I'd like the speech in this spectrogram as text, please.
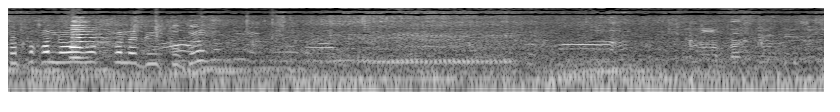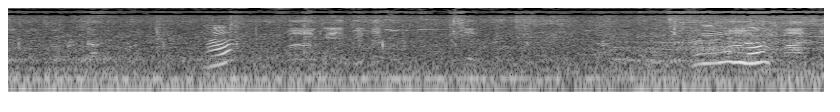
Napakalawak pala dito guys. Yung mga bag yung dito. Ha? Bag yan, dito. Shit. Ayun no. Paso.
